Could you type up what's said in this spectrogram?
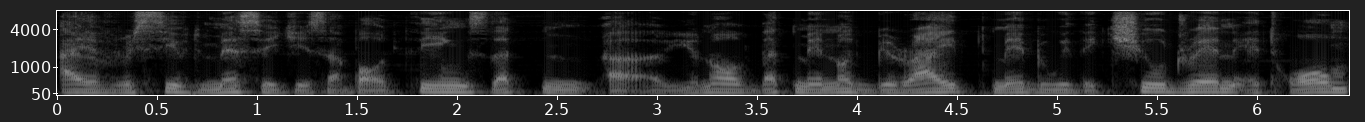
I have received messages about things that mm, uh, you know that may not be right, maybe with the children at home,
